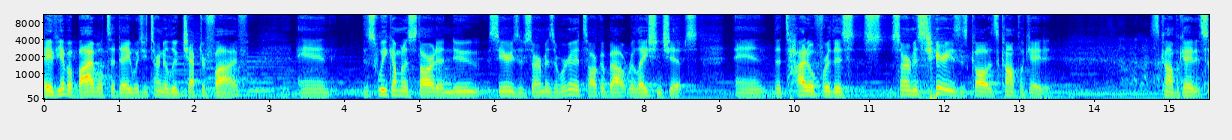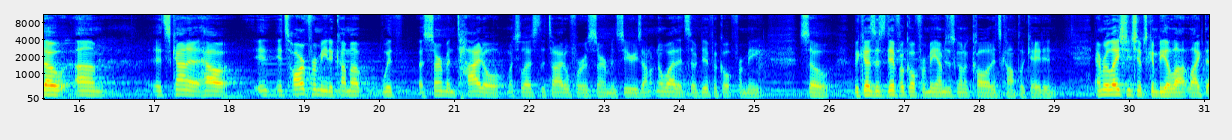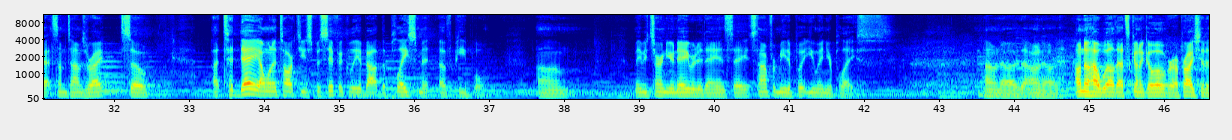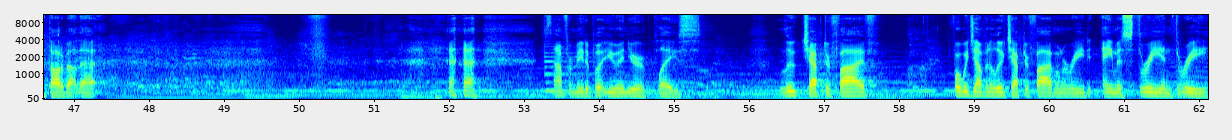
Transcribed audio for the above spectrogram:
Hey, if you have a Bible today, would you turn to Luke chapter 5? And this week I'm going to start a new series of sermons, and we're going to talk about relationships. And the title for this sermon series is called It's Complicated. It's complicated. So um, it's kind of how it, it's hard for me to come up with a sermon title, much less the title for a sermon series. I don't know why that's so difficult for me. So, because it's difficult for me, I'm just going to call it It's Complicated. And relationships can be a lot like that sometimes, right? So, uh, today I want to talk to you specifically about the placement of people. Um, maybe turn to your neighbor today and say, It's time for me to put you in your place. I don't know. I don't know. I don't know how well that's going to go over. I probably should have thought about that. it's time for me to put you in your place. Luke chapter 5. Before we jump into Luke chapter 5, I'm going to read Amos 3 and 3,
